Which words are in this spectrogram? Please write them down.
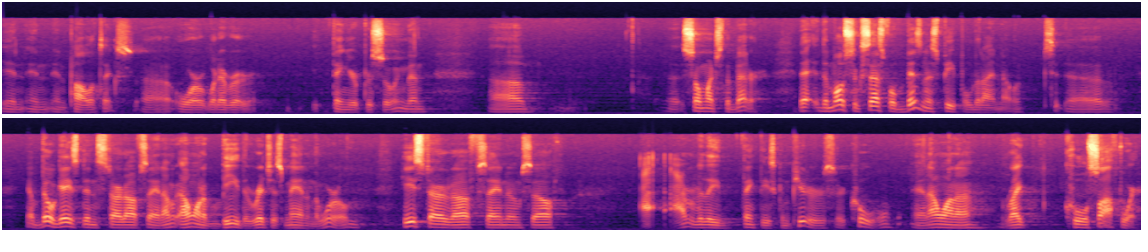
in, in, in, politics uh, or whatever thing you're pursuing, then uh, so much the better. The, the, most successful business people that I know, uh, you know Bill Gates didn't start off saying, I want to be the richest man in the world. He started off saying to himself, I, I really think these computers are cool and I want to write cool software.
